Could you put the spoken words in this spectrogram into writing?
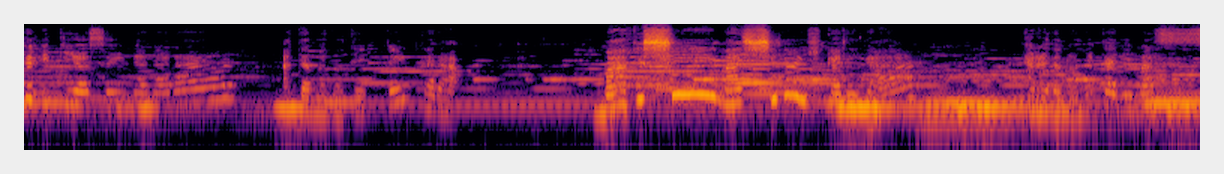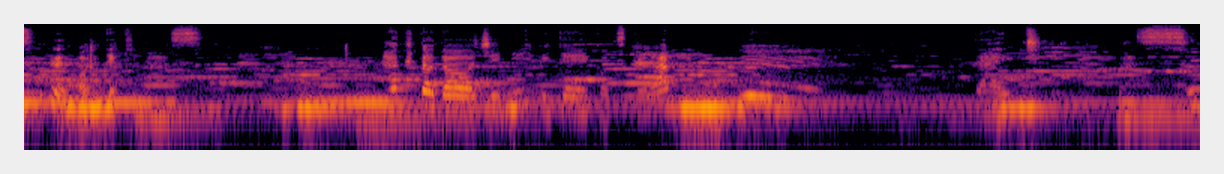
く息を吸いながら、頭のてっぺんから、眩しい真っ白い光が体の中にまっすぐ降りてきます。吐くと同時に尾てい骨から、ふー大地にまっすぐ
